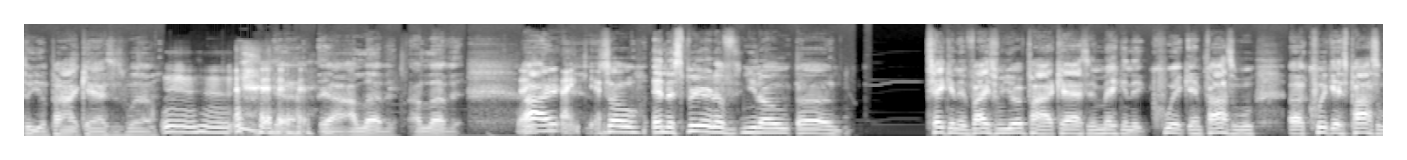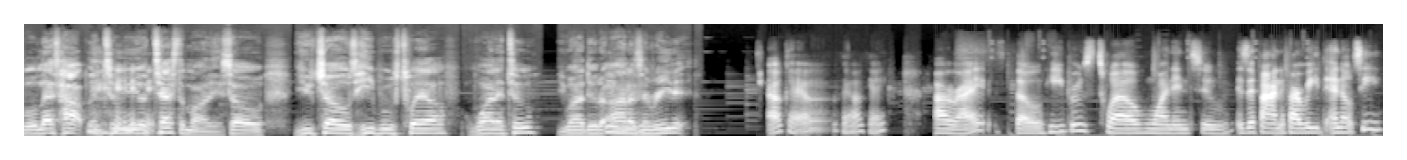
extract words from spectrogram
through your podcast as well. Mm-hmm. yeah, yeah, I love it. I love it. Thank All right, you, thank you. So, in the spirit of you know uh, taking advice from your podcast and making it quick and possible, uh, quick as possible, let's hop into your testimony. So you chose Hebrews 12, 1 and 2. You want to do the mm-hmm. honors and read it? Okay, okay, okay. All right. So Hebrews 12, 1 and 2. Is it fine if I read the NLT?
